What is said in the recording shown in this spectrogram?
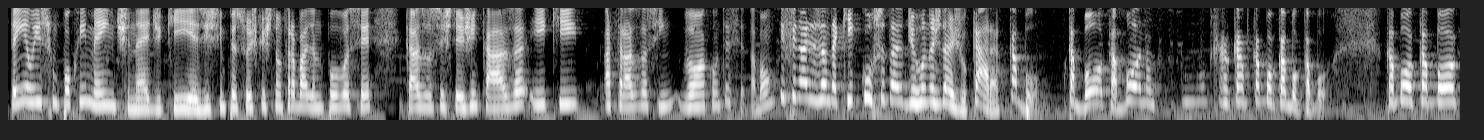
tenham isso um pouco em mente, né? De que existem pessoas que estão trabalhando por você caso você esteja em casa e que atrasos assim vão acontecer, tá bom? E finalizando aqui, curso da, de runas da Ju. Cara, acabou. Acabou, acabou, não. Acabou, acabou, acabou. Acabou, acabou,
